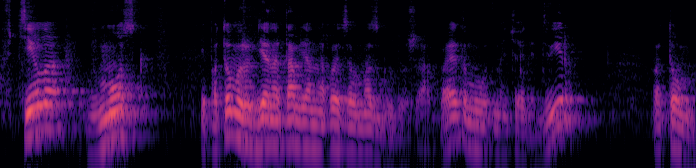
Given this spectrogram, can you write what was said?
в тело, в мозг, и потом уже где она там, где она находится в мозгу душа. Поэтому вот вначале двир, потом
